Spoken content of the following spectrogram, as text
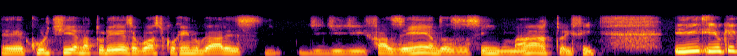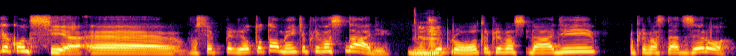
é, curtir a natureza, eu gosto de correr em lugares de, de, de fazendas, assim, mato, enfim. E, e, o que que acontecia? É, você perdeu totalmente a privacidade. De um uhum. dia para o outro, a privacidade, a privacidade zerou.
